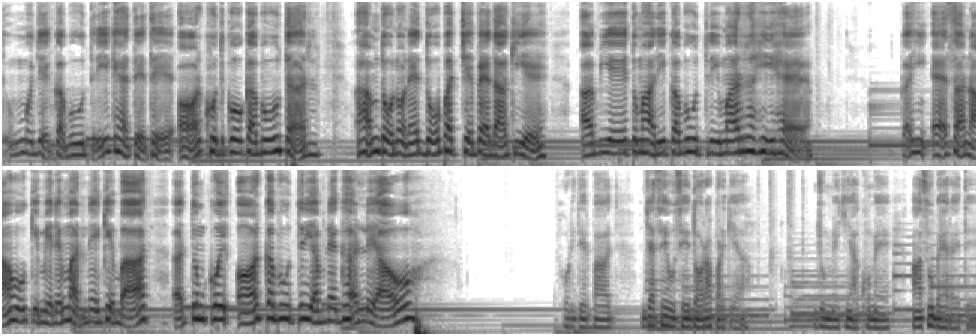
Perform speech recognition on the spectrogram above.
तुम मुझे कबूतरी कहते थे और खुद को कबूतर। हम दोनों ने दो बच्चे पैदा किए। अब ये तुम्हारी कबूतरी मर रही है। कहीं ऐसा ना हो कि मेरे मरने के बाद तुम कोई और कबूतरी अपने घर ले आओ। थोड़ी देर बाद जैसे उसे दौरा पड़ गया जुम्मे की आँखों में आँसू बह रहे थे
